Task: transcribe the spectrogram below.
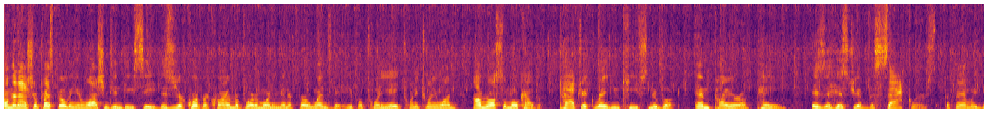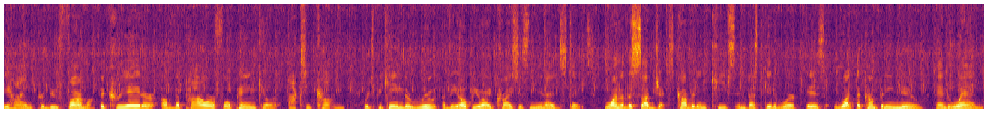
From the National Press Building in Washington, D.C., this is your Corporate Crime Reporter Morning Minute for Wednesday, April 28, 2021. I'm Russell Mokhiber. Patrick Radden Keefe's new book, Empire of Pain, is a history of the Sacklers, the family behind Purdue Pharma, the creator of the powerful painkiller Oxycontin, which became the root of the opioid crisis in the United States. One of the subjects covered in Keefe's investigative work is what the company knew and when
